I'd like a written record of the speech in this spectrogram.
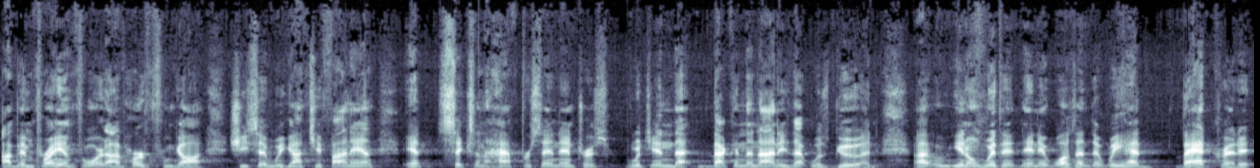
I've been praying for it. I've heard from God. She said, We got you financed at six and a half percent interest, which in that back in the 90s, that was good. Uh, you know, with it. And it wasn't that we had bad credit.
